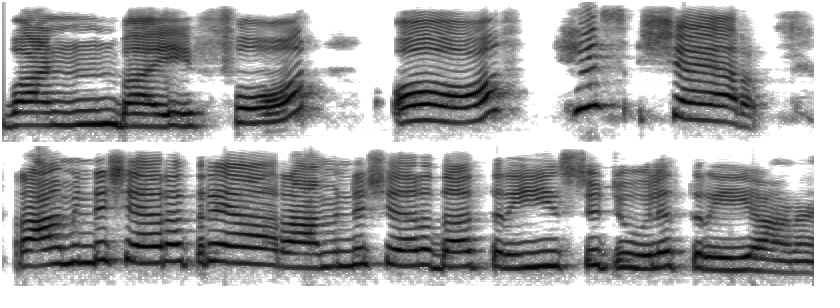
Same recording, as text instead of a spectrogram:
one by four of his share റാമിന്റെ ഷെയർ എത്രയാ? റാമിന്റെ ഷെയർ ഇതാ ത്രീ ഇസ്റ്റു ടൂൽ ത്രീ ആണ്.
